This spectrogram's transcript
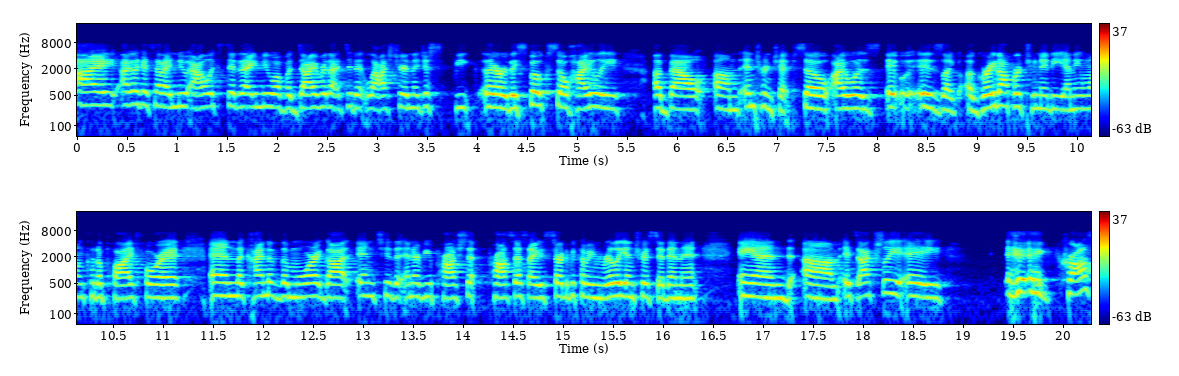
I, I, like I said, I knew Alex did it. I knew of a diver that did it last year, and they just speak or they spoke so highly about um, the internship. So I was, it is like a great opportunity. Anyone could apply for it. And the kind of the more I got into the interview process, process I started becoming really interested in it. And um, it's actually a, a cross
